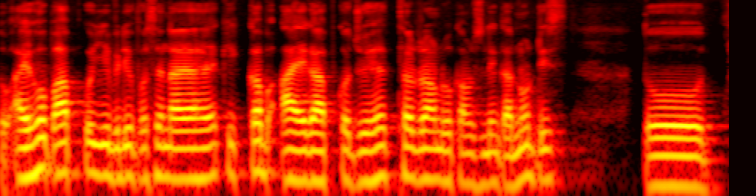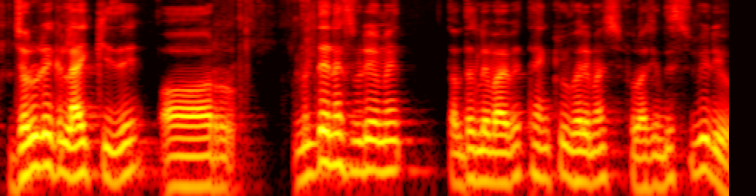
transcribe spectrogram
तो आई होप आपको ये वीडियो पसंद आया है कि कब आएगा आपको जो है थर्ड राउंड ऑफ़ काउंसलिंग का नोटिस तो ज़रूर एक लाइक कीजिए और मिलते हैं नेक्स्ट वीडियो में। तब तक ले bye bye thank you very much for watching this video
